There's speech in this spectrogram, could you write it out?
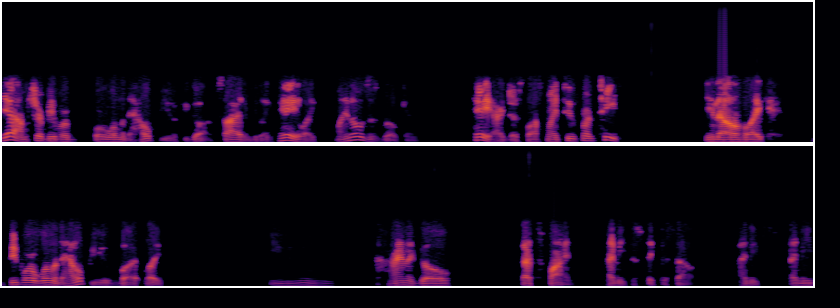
Yeah, I'm sure people are, are willing to help you if you go outside and be like, hey, like my nose is broken. Hey, I just lost my two front teeth. You know, like people are willing to help you, but like you kind of go, that's fine. I need to stick this out. I need, I need,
